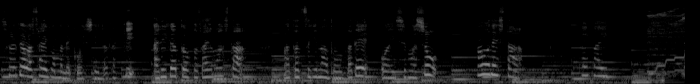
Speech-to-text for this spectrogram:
それでは最後までご視聴いただき、ありがとうございました。また次の動画でお会いしましょう。なおでした。バイバイ。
